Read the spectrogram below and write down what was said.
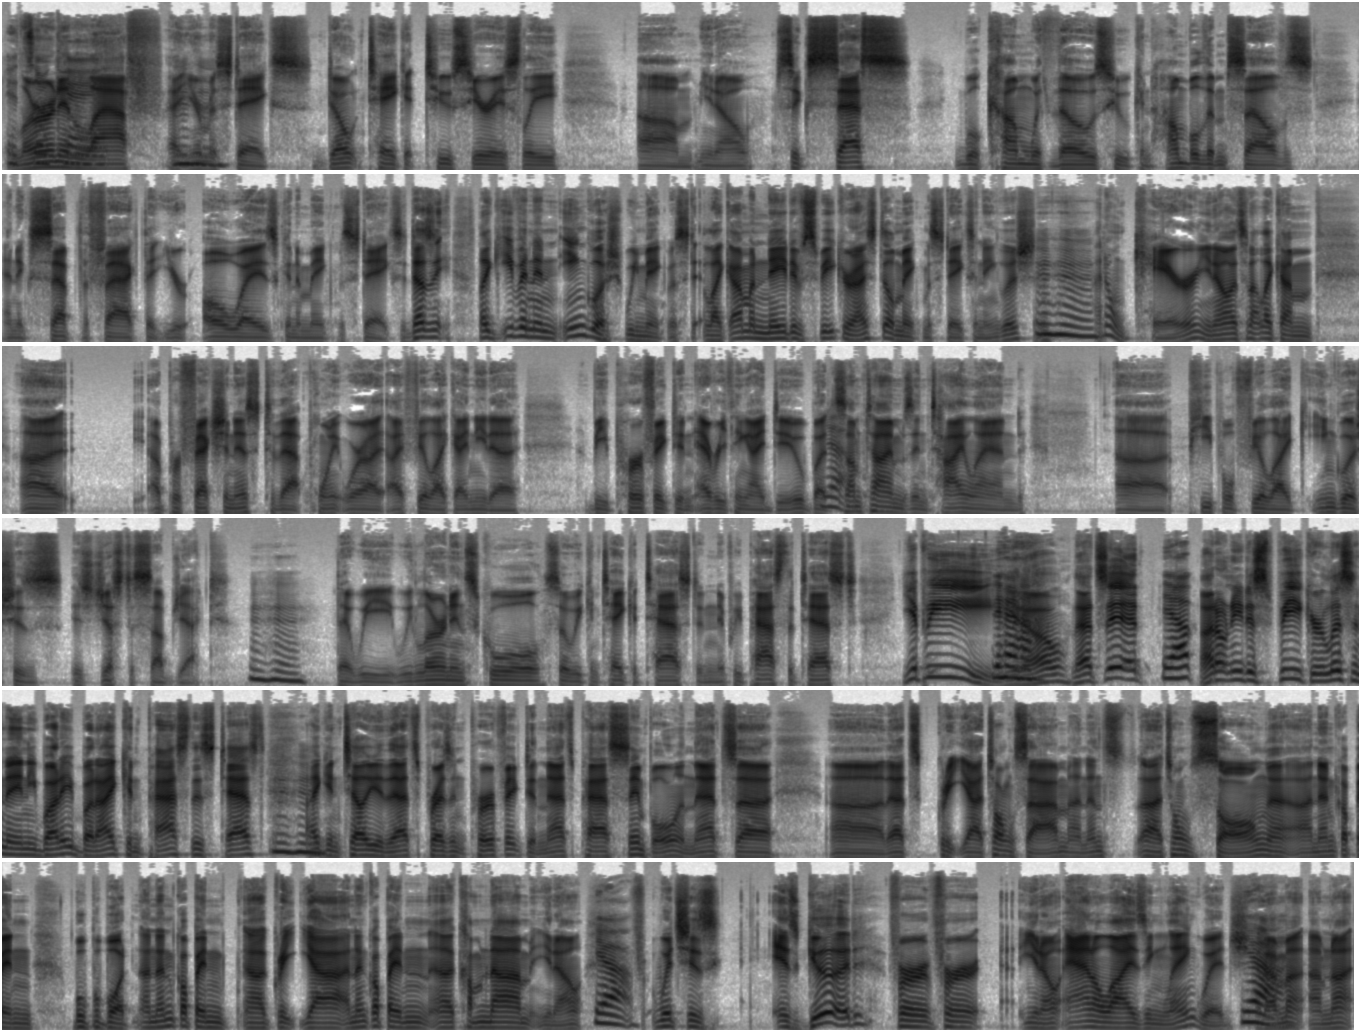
It's Learn and laugh at your mistakes. Don't take it too seriously. Um, you know, success will come with those who can humble themselves and accept the fact that you're always going to make mistakes. It doesn't like even in English we make mistakes. Like I'm a native speaker, I still make mistakes in English. and I don't care. You know, it's not like I'm uh, a perfectionist to that point where I, I feel like I need to be perfect in everything I do. But Yeah. sometimes in Thailand, uh, people feel like English is is just a subject that we we learn in school, so we can take a test, and if we pass the test, yippee! Yeah. You know, that's it. Yep. I don't need to speak or listen to anybody, but I can pass this test. I can tell you that's present perfect, and that's past simple, and that's uh, uh, that's กริยาช่องสามอันนั้นอ่าช่องสองอ่ะอันนั้นก็เป็นบุพบทอันนั้นก็เป็นอ่ากริยาอันนั้นก็เป็นเอ่อคำนาม you know Yeah. f- which is is good for for you know analyzing language And Yeah. I'm not I'm not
